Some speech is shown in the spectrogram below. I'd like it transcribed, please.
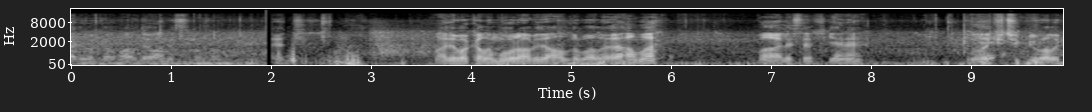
Hadi bakalım al devam etsin o zaman. Evet. Hadi bakalım Uğur abi de aldı balığı ama maalesef gene bu da küçük bir balık.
